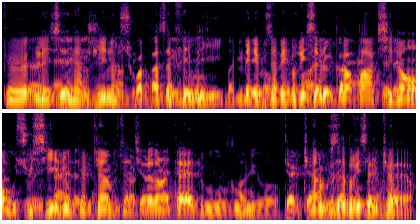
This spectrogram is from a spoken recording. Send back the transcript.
que les énergies ne soient pas affaiblies, mais vous avez brisé le corps par accident ou suicide, ou quelqu'un vous a tiré dans la tête, ou vous... quelqu'un vous a brisé le cœur,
